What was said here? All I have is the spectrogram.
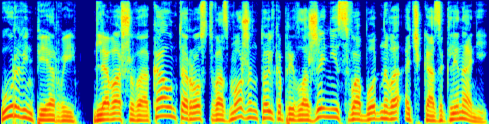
Уровень первый. Для вашего аккаунта рост возможен только при вложении свободного очка заклинаний.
